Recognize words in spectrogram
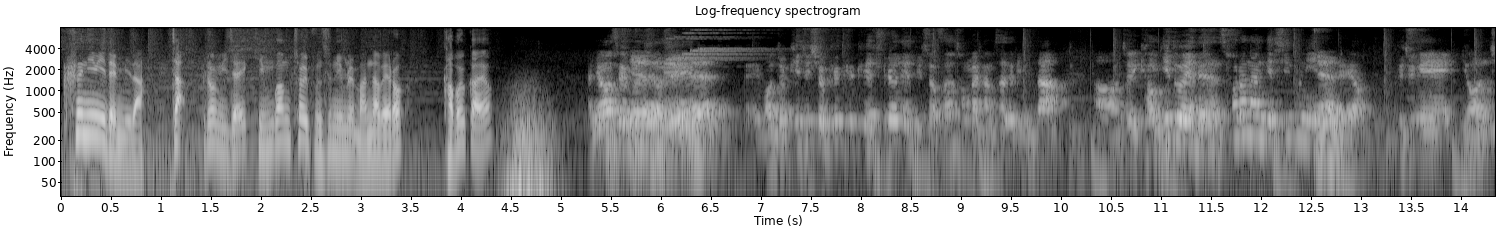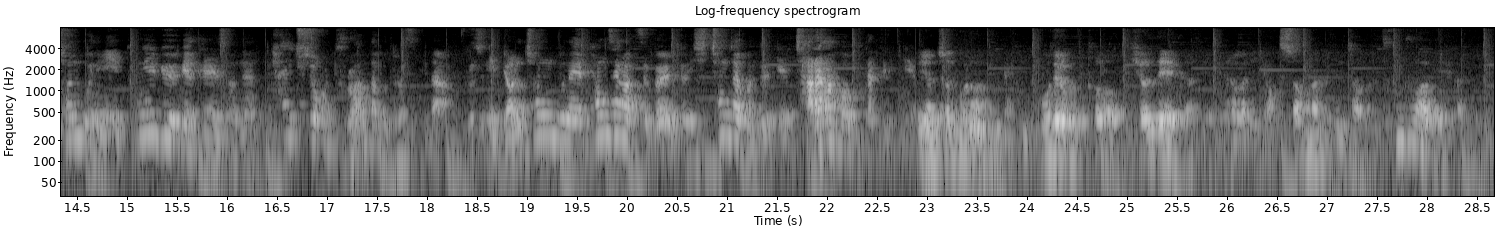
큰 힘이 됩니다. 자, 그럼 이제 김광철 군수님을 만나뵈러 가볼까요? 안녕하세요, 예, 군수님. 네. 네, 먼저 퀴즈쇼 QQQ에 출연해 주셔서 정말 감사드립니다. 어, 저희 경기도에는 31개 시군이 네. 있는데요. 그 중에 연천군이 통일교육에 대해서는 타의 추종을 불허한다고 들었습니다. 군수님, 연천군의 평생학습을 저희 시청자분들께 자랑 한번 부탁드릴게요. 그 연천군은 고대로부터 현대까지 여러 가지 역사 문화적인 자원을 풍부하게 가지고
